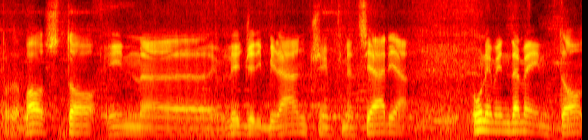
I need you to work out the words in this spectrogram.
proposto in, eh, in legge di bilancio, in finanziaria, un emendamento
